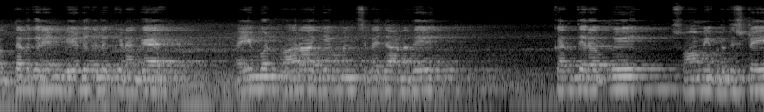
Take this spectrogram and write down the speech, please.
பக்தர்களின் வேண்டுதலுக்கிணங்க ஐம்பொன் வாராகியம்மன் சிலையானது கந்திறப்பு சுவாமி பிரதிஷ்டை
